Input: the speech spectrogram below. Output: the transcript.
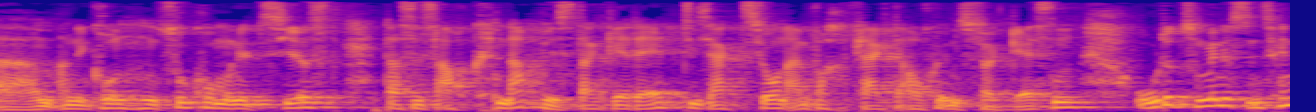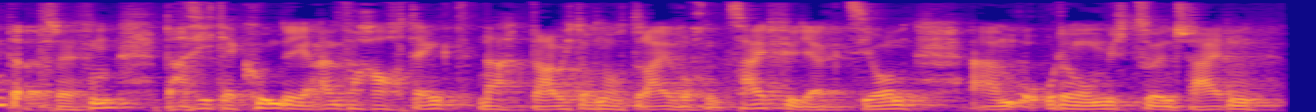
ähm, an den Kunden so kommunizierst, dass es auch knapp ist, dann gerät diese Aktion einfach vielleicht auch ins Vergessen oder zumindest ins Hintertreffen, da sich der Kunde ja einfach auch denkt, na, da habe ich doch noch drei Wochen Zeit für die Aktion ähm, oder um mich zu entscheiden,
